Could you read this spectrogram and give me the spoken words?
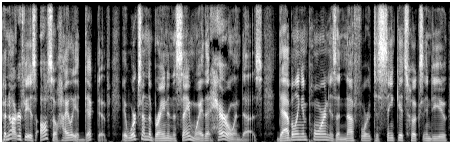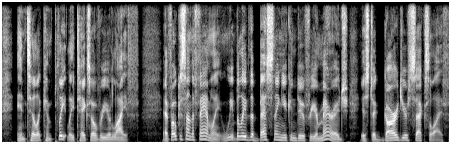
Pornography is also highly addictive. It works on the brain in the same way that heroin does. Dabbling in porn is enough for it to sink sink its hooks into you until it completely takes over your life. At Focus on the Family, we believe the best thing you can do for your marriage is to guard your sex life.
